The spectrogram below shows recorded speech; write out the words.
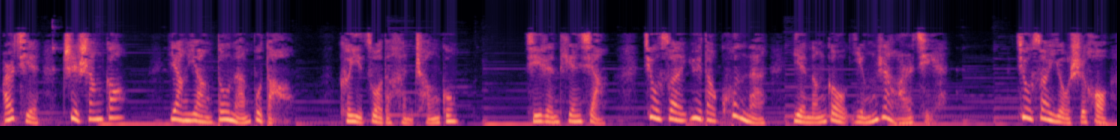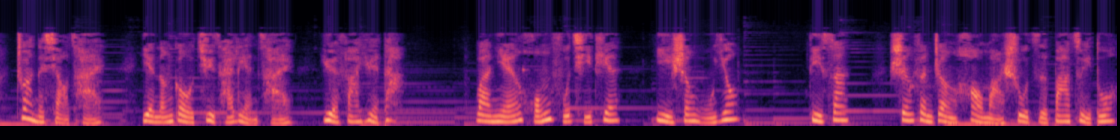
而且智商高。样样都难不倒，可以做得很成功。吉人天相，就算遇到困难也能够迎刃而解。就算有时候赚的小财，也能够聚财敛财，越发越大。晚年鸿福齐天，一生无忧。第三，身份证号码数字八最多，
